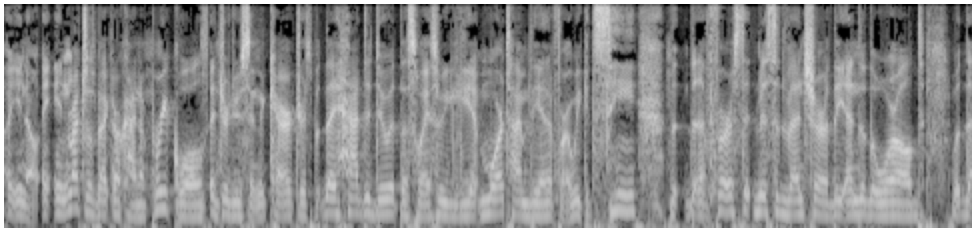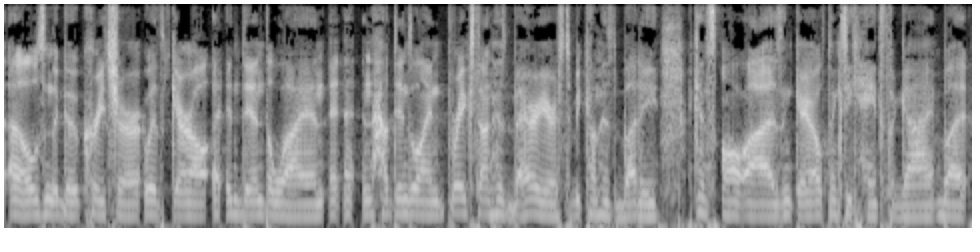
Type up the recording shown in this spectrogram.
uh, you know, in retrospect, are kind of prequels introducing the characters, but they had to do it this way so we could get more time at the end of it. We could see the, the first misadventure, the end of the world with the elves and the goat creature with Geralt and Dandelion, and, and, how Dandelion breaks down his barriers to become his buddy against all odds, and Geralt thinks he hates the guy, but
